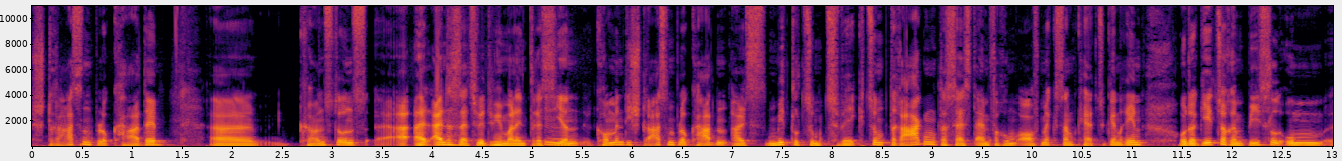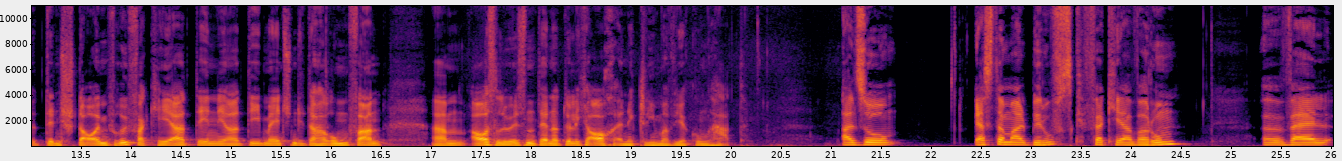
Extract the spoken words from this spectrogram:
Straßenblockade. Äh, kannst du uns, äh, einerseits würde mich mal interessieren, mhm. kommen die Straßenblockaden als Mittel zum Zweck zum Tragen? Das heißt einfach, um Aufmerksamkeit zu generieren? Oder geht es auch ein bisschen um den Stau im Frühverkehr, den ja die Menschen, die da herumfahren, ähm, auslösen, der natürlich auch eine Klimawirkung hat? Also, erst einmal Berufsverkehr. Warum? Äh, weil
